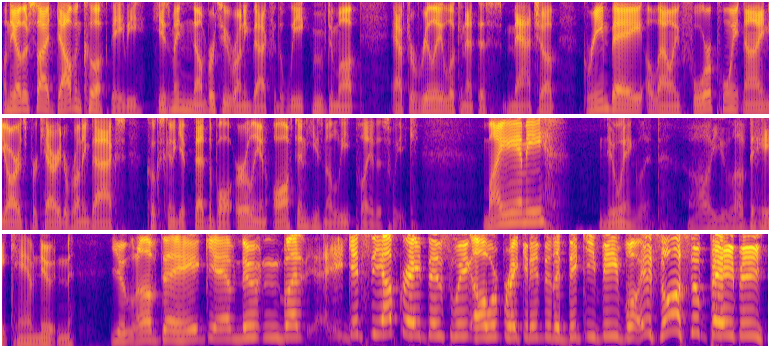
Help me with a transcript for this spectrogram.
On the other side, Dalvin Cook, baby. He's my number two running back for the week. Moved him up after really looking at this matchup. Green Bay allowing 4.9 yards per carry to running backs. Cook's going to get fed the ball early and often. He's an elite play this week. Miami, New England. Oh, you love to hate Cam Newton. You love to hate Cam Newton, but he gets the upgrade this week. Oh, we're breaking into the Dickie V. Boy. It's awesome, baby.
